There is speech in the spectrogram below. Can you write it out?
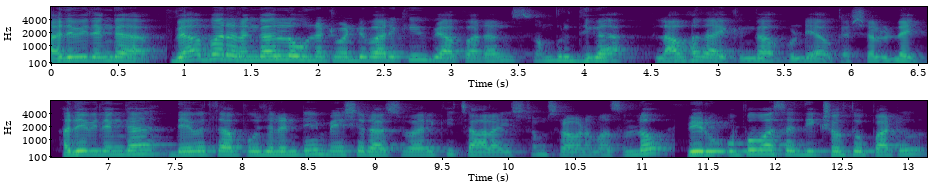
అదేవిధంగా వ్యాపార రంగాల్లో ఉన్నటువంటి వారికి వ్యాపారాలు సమృద్ధిగా లాభదాయకంగా ఉండే అవకాశాలు ఉన్నాయి. అదేవిధంగా దేవతా పూజలంటే మేషరాశి వారికి చాలా ఇష్టం. శ్రావణ మాసంలో వీరు ఉపవాస దీక్షలతో పాటు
